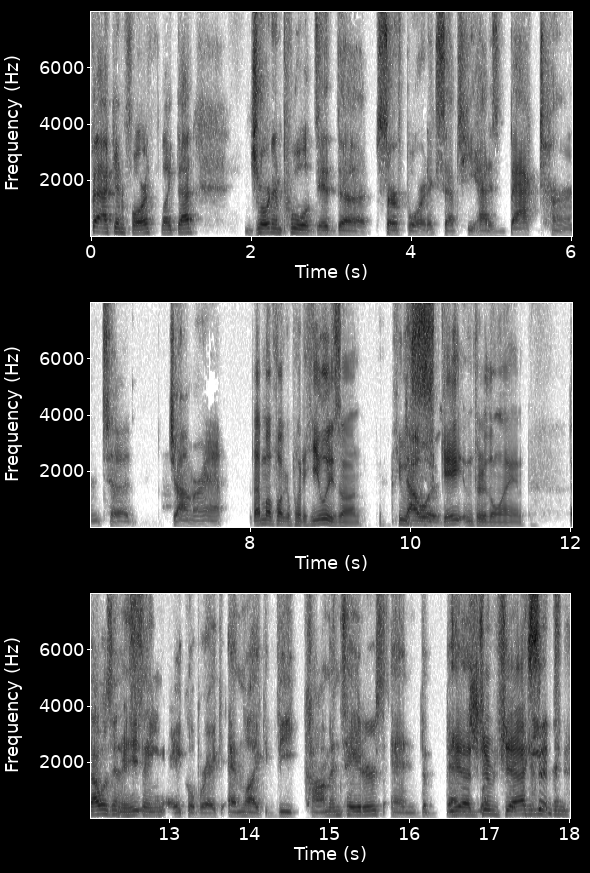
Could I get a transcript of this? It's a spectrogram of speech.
back and forth like that. Jordan Poole did the surfboard, except he had his back turned to Ja Morant. That motherfucker put Heelys on. He was, was- skating through the lane. That was an I mean, he- insane ankle break, and like the commentators and the Yeah, Jim like, Jackson.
